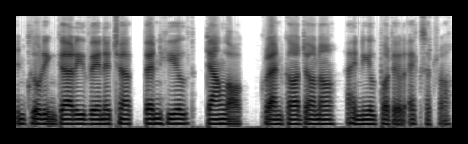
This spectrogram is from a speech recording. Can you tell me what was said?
including Gary Vaynerchuk, Ben Hill, Dan Lok, Grant Cardone, and Neil Patel, etc.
